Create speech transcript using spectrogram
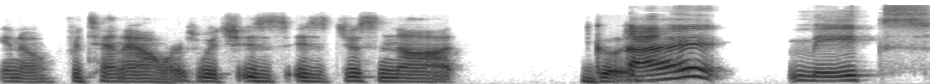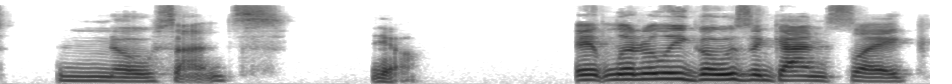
you know, for 10 hours, which is is just not good. That makes no sense. Yeah. It literally goes against like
